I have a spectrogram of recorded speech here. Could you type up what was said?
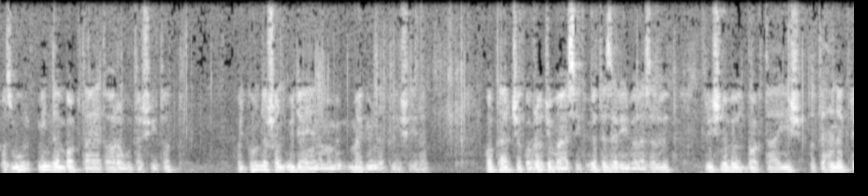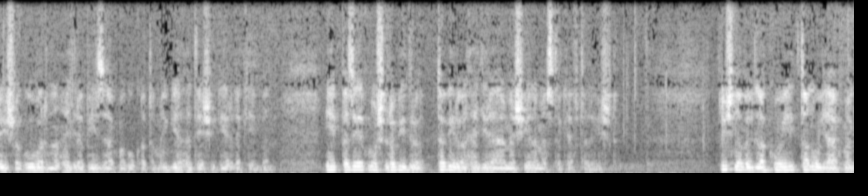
az úr minden baktáját arra utasított, hogy gondosan ügyeljen a megünneplésére. Akár csak a Vrajavászik 5000 évvel ezelőtt Krishna völgy baktái is a tehenekre és a Govardhan hegyre bízzák magukat a megélhetésük érdekében. Épp ezért most rövidről, töviről hegyire elmesélem ezt a keftelést. Krishna völgy lakói tanulják meg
